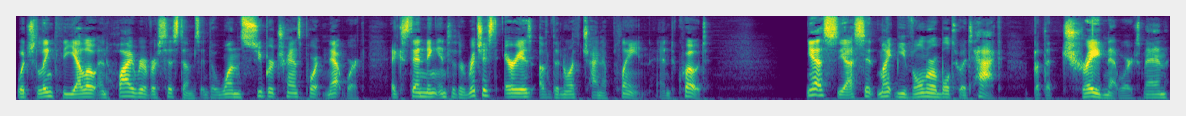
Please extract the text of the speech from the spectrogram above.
which linked the Yellow and Huai River systems into one super transport network extending into the richest areas of the North China Plain. Yes, yes, it might be vulnerable to attack, but the trade networks, man,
